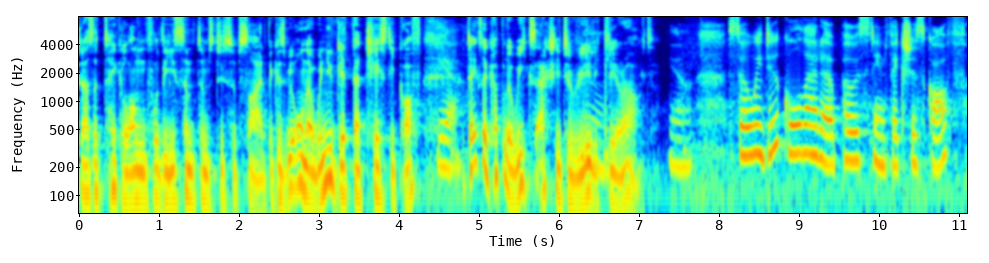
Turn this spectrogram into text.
does it take long for these symptoms to subside? Because we all know when you get that chesty cough, Yeah. It takes a couple of weeks actually to really hmm. clear out. Yeah. So we do call that a post-infectious cough.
